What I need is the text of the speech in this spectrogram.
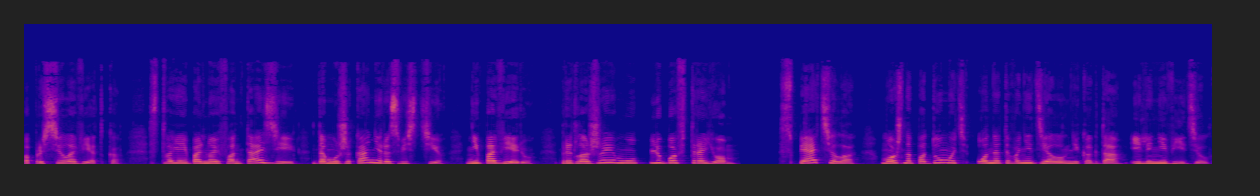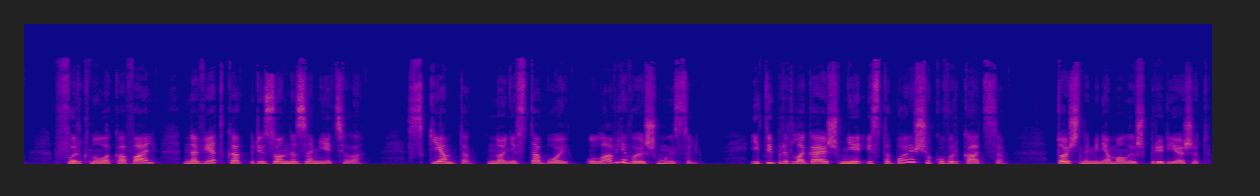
попросила ветка. «С твоей больной фантазией да мужика не развести, не поверю. Предложи ему любовь втроем». «Спятила? Можно подумать, он этого не делал никогда или не видел», — фыркнула Коваль, но ветка резонно заметила. «С кем-то, но не с тобой. Улавливаешь мысль? И ты предлагаешь мне и с тобой еще кувыркаться? Точно меня малыш прирежет».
